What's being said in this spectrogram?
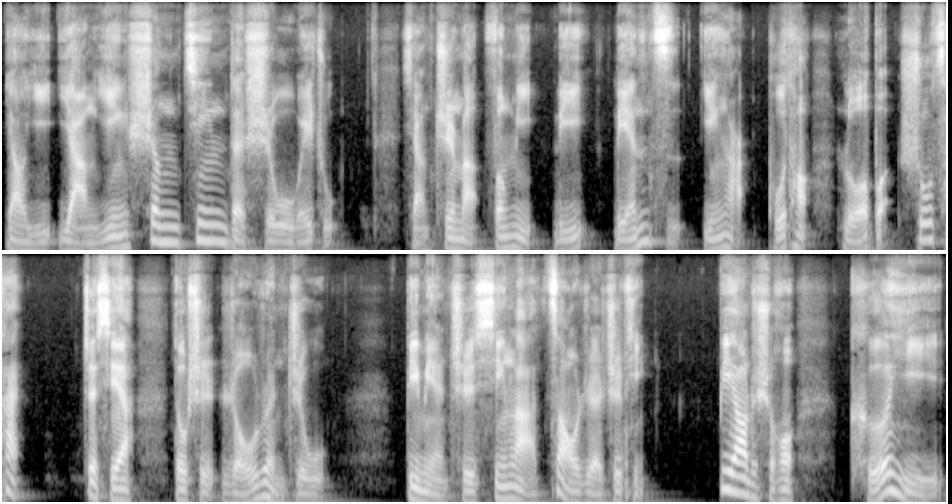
要以养阴生津的食物为主，像芝麻、蜂蜜、梨、莲子、银耳、葡萄、萝卜、蔬菜，这些啊都是柔润之物，避免吃辛辣燥热之品。必要的时候可以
